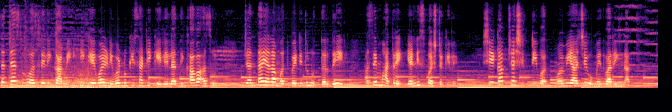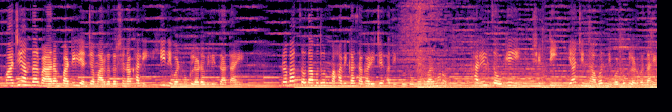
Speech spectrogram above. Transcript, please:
सध्या सुरू असलेली कामे ही केवळ निवडणुकीसाठी केलेला दिखावा असून जनता याला मतपेटीतून उत्तर देईल असे म्हात्रे यांनी स्पष्ट केले. शेकापच्या शिट्टीवर मवियाचे उमेदवार रिंगणात. माजी आमदार बाळाराम पाटील यांच्या मार्गदर्शनाखाली ही निवडणूक लढविली जात आहे. प्रभाग चौदा मधून महाविकास आघाडीचे अधिकृत उमेदवार म्हणून खालील चौघेही शिट्टी या चिन्हावर निवडणूक लढवत आहेत.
